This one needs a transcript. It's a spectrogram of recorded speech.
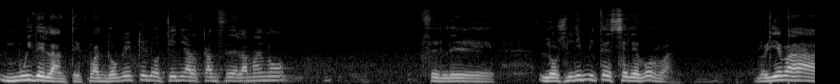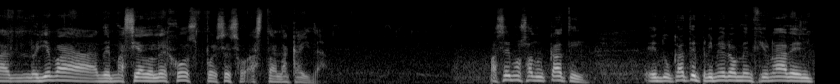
muy delante, cuando ve que lo tiene al alcance de la mano, se le, los límites se le borran lo lleva, lo lleva demasiado lejos, pues eso, hasta la caída. Pasemos a Ducati. En Ducati primero mencionar el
